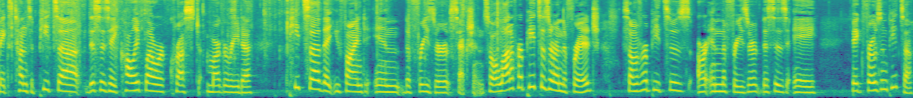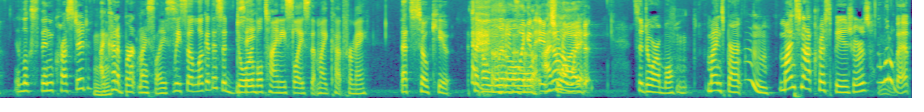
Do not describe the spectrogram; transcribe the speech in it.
makes tons of pizza. This is a cauliflower crust margarita pizza that you find in the freezer section. So a lot of her pizzas are in the fridge. Some of her pizzas are in the freezer. This is a big frozen pizza. It looks thin crusted. I kind of burnt my slice. Lisa, look at this adorable tiny slice that Mike cut for me. That's so cute. It's like a little. it's like an I inch don't know what wide. it. It's adorable. Mine's burnt. Hmm. Mine's not crispy. as yours? A little bit.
